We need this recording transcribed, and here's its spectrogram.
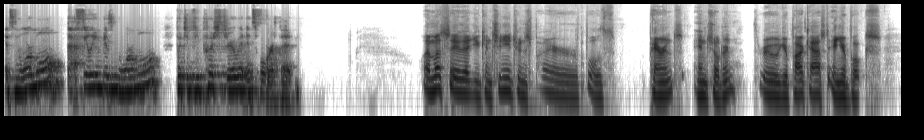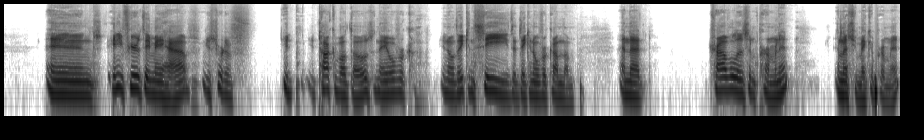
it's normal. That feeling is normal, but if you push through it, it's worth it. I must say that you continue to inspire both parents and children through your podcast and your books. And any fears they may have, you sort of you, you talk about those and they overcome, you know, they can see that they can overcome them and that travel isn't permanent unless you make it permanent.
